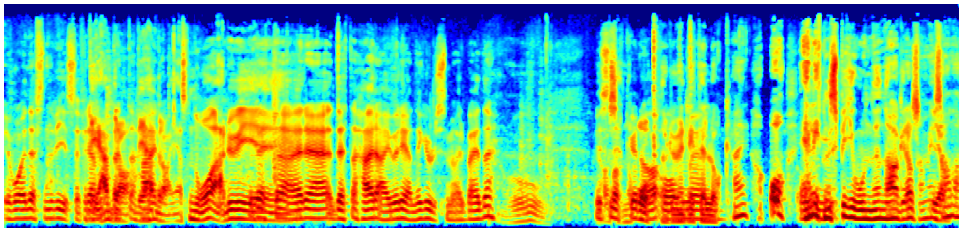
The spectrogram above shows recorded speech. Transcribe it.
Vi må jo nesten vise frem det er bra, dette her. Det er bra. Yes, nå er du i Dette, er, eh, dette her er jo rene gullsmedarbeidet. Oh. Vi snakker da om du et lite eh, lokk her. Å, en liten spionnagra, som vi ja, sa da.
